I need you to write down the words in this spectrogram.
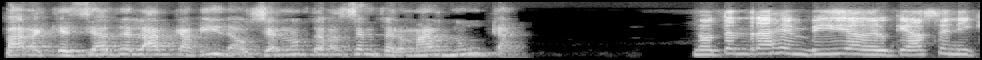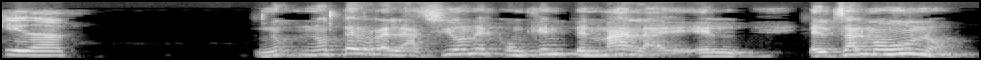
para que seas de larga vida, o sea, no te vas a enfermar nunca. No tendrás envidia del que hace iniquidad. No, no te relaciones con gente mala. El, el Salmo 1.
